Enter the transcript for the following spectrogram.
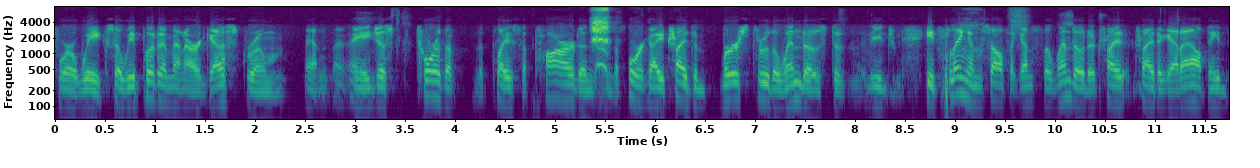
for a week. So we put him in our guest room, and, he just tore the, the place apart. And, and the poor guy tried to burst through the windows. To he'd, he'd fling himself against the window to try try to get out. And he'd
